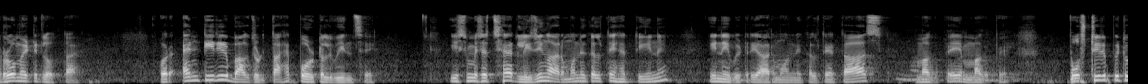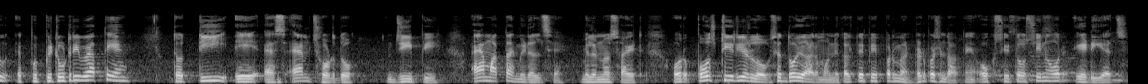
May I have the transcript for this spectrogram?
रो होता है और एंटीरियर भाग जुड़ता है पोर्टल वीन से। इसमें से छह रिलीजिंग हार्मोन निकलते हैं, तीन इनिबिटरी हार्मोन निकलते हैं, तास, मग पे मग पे। पोस्टीरियर पिटूटरी पे आते हैं तो टी ए एस एम छोड़ दो। जी पी एम आता है मिडल से मिलेनोसाइट और पोस्टीरियर लोब से दो ही हार्मोन निकलते हैं पेपर में हंड्रेड परसेंट आते हैं ऑक्सीटोसिन और एडीएच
